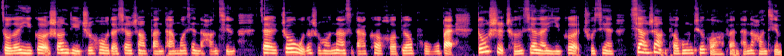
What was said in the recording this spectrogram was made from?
走了一个双底之后的向上反弹摸线的行情。在周五的时候，纳斯达克和标普五百都是呈现了一个出现向上跳空缺口啊反弹的行情。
